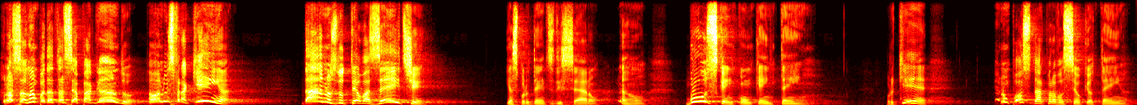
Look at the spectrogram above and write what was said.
A nossa lâmpada está se apagando, é uma luz fraquinha. Dá-nos do teu azeite. E as prudentes disseram: Não, busquem com quem tem, porque eu não posso dar para você o que eu tenho.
